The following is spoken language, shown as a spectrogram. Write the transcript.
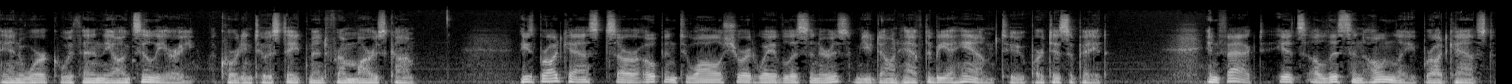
and work within the auxiliary, according to a statement from MarsCom. These broadcasts are open to all shortwave listeners. You don't have to be a ham to participate. In fact, it's a listen only broadcast.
